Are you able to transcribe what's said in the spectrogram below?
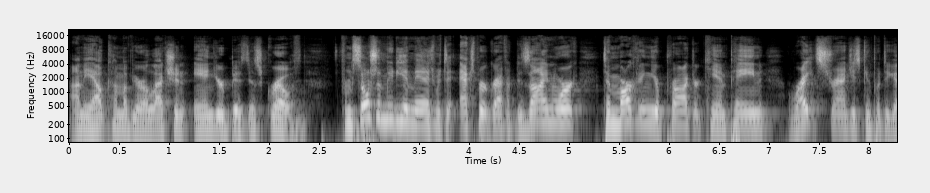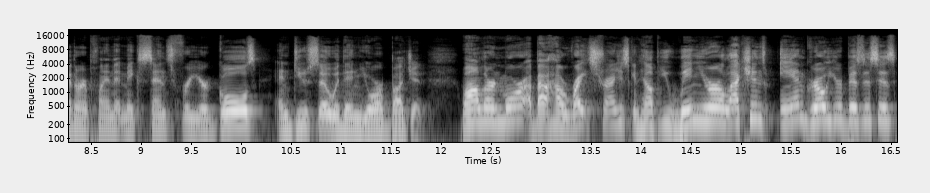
on the outcome of your election and your business growth. From social media management to expert graphic design work to marketing your product or campaign, Right Strategies can put together a plan that makes sense for your goals and do so within your budget. Want to learn more about how Right Strategies can help you win your elections and grow your businesses?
